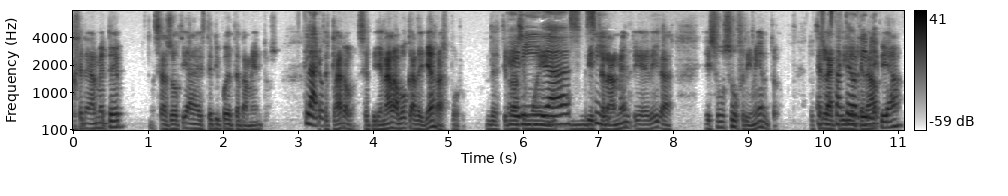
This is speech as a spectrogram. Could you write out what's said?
generalmente se asocia a este tipo de tratamientos. Claro, Entonces, claro, se te llena la boca de llagas, por decirlo así muy sí. visceralmente, y heridas. Es un sufrimiento. Entonces, Es la horrible. crioterapia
